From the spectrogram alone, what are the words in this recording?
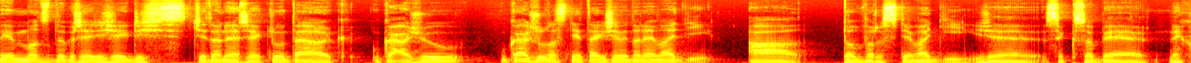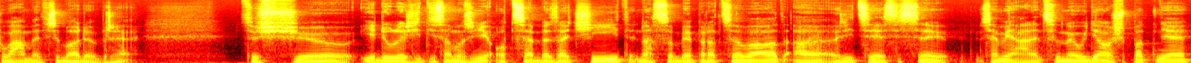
je moc dobře, že když ti to neřeknu, tak ukážu, ukážu vlastně tak, že mi to nevadí. A to prostě vadí, že se k sobě nechováme třeba dobře. Což je důležité samozřejmě od sebe začít, na sobě pracovat a říct si, jestli si, jsem já něco neudělal špatně,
